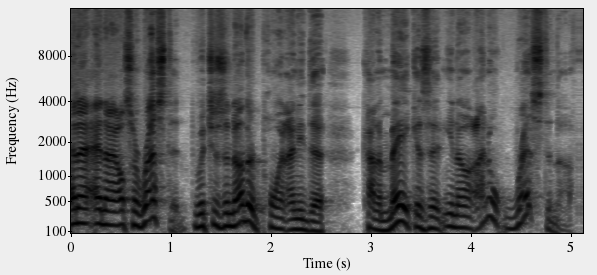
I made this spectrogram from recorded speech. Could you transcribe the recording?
And I, and I also rested, which is another point I need to kind of make is that you know I don't rest enough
